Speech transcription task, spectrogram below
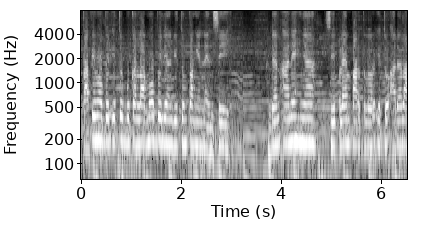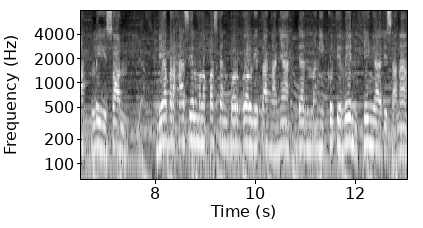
Tapi mobil itu bukanlah mobil yang ditumpangi Nancy. Dan anehnya, si pelempar telur itu adalah Lee Son. Dia berhasil melepaskan borgol di tangannya dan mengikuti Lin hingga di sana.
